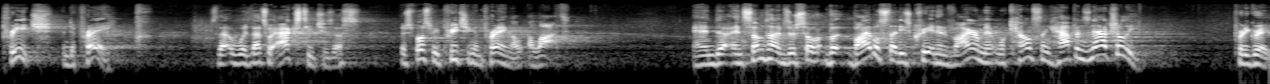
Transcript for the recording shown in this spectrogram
preach and to pray. So that, that's what Acts teaches us. They're supposed to be preaching and praying a, a lot. And, uh, and sometimes they're so, but Bible studies create an environment where counseling happens naturally. Pretty great.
